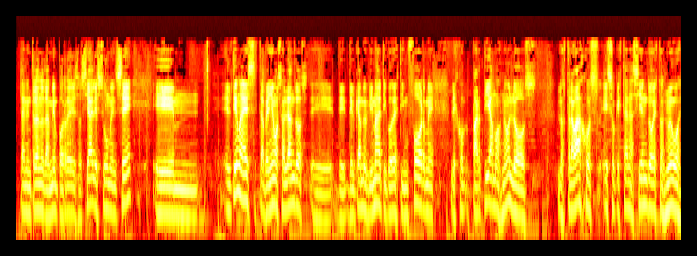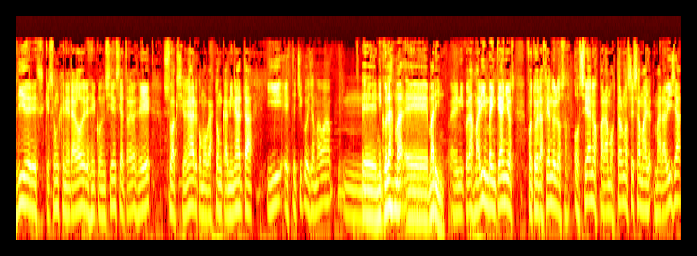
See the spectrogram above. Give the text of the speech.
están entrando también por redes sociales. Súmense. Eh, el tema es, veníamos hablando eh, de- del cambio climático, de este informe, les compartíamos ¿no? los, los trabajos, eso que están haciendo estos nuevos líderes que son generadores de conciencia a través de su accionar, como Gastón Caminata y este chico que llamaba... mm, Eh, Nicolás Ma- eh, Marín. eh, Nicolás Marín, 20 años fotografiando los océanos para mostrarnos esa ma- maravilla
